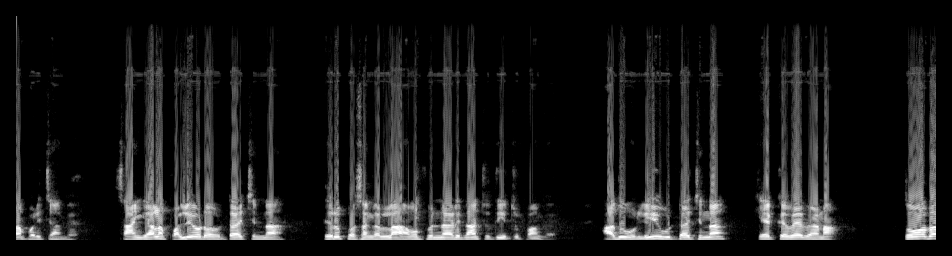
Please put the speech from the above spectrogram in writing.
தான் படித்தாங்க சாயங்காலம் பள்ளியோட விட்டாச்சுன்னா தெரு பசங்கள்லாம் அவன் பின்னாடி தான் சுற்றிட்டு இருப்பாங்க. அதுவும் லீவ் விட்டாச்சுன்னா கேட்கவே வேணாம். தோதா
